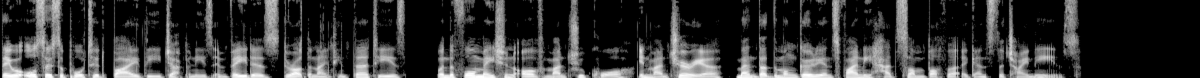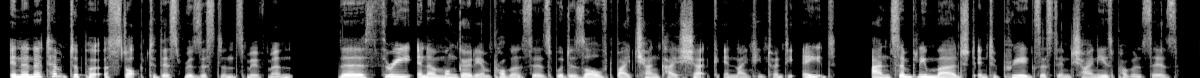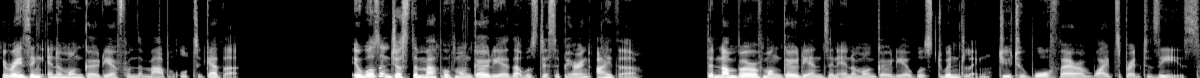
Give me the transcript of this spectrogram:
They were also supported by the Japanese invaders throughout the 1930s when the formation of Manchukuo in Manchuria meant that the Mongolians finally had some buffer against the Chinese. In an attempt to put a stop to this resistance movement, the three inner Mongolian provinces were dissolved by Chiang Kai shek in 1928 and simply merged into pre existing Chinese provinces erasing Inner Mongolia from the map altogether. It wasn't just the map of Mongolia that was disappearing either. The number of Mongolians in Inner Mongolia was dwindling due to warfare and widespread disease.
